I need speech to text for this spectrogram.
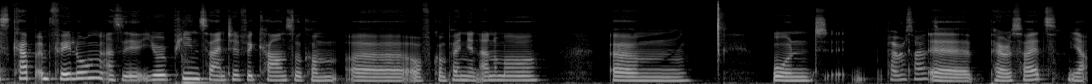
SCAP-Empfehlung, also European Scientific Council Com uh, of Companion Animal ähm, und Parasites? Äh, Parasites, ja,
